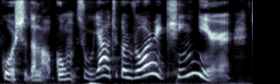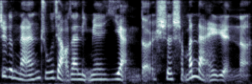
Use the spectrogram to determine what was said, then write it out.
过世的老公，主要这个 Rory Kinnear 这个男主角在里面演的是什么男人呢？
